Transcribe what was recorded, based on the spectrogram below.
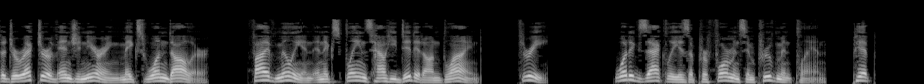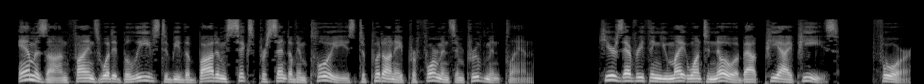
A director of engineering makes $1. 5 million and explains how he did it on Blind. 3. What exactly is a performance improvement plan? PIP. Amazon finds what it believes to be the bottom 6% of employees to put on a performance improvement plan. Here's everything you might want to know about PIPs. 4.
